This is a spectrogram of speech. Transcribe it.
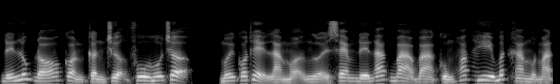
Đến lúc đó còn cần trượng phu hỗ trợ, mới có thể làm mọi người xem đến ác bà bà cùng hoắc hy bất kham một mặt.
